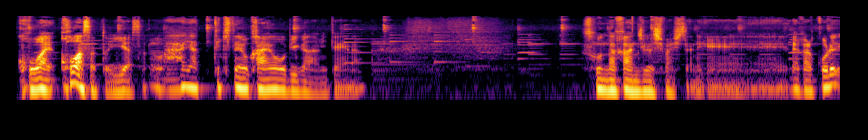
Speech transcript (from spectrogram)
怖い怖さと嫌さ。うわやってきたよ火曜日がみたいな。そんな感じがしましたね。だからこれ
